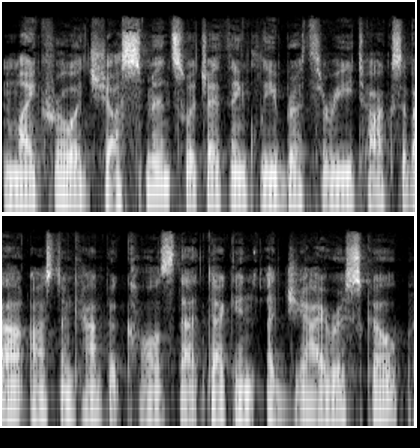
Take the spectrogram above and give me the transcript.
micro adjustments, which I think Libra 3 talks about. Austin Coppock calls that decan a gyroscope.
